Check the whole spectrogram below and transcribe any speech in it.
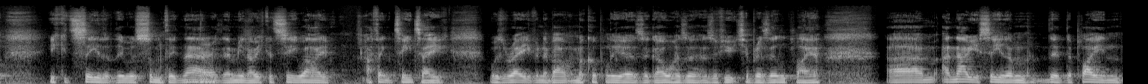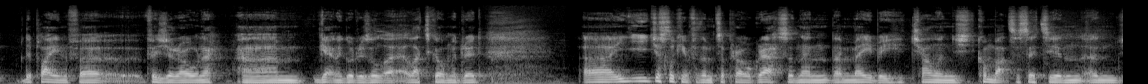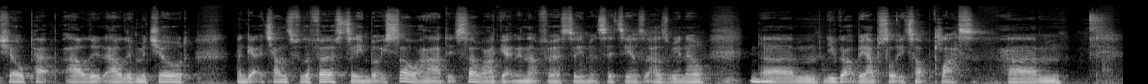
you could see that there was something there Yeah. with him. You know, you could see why. I think Tite was raving about him a couple of years ago as a, as a future Brazil player, um, and now you see them. They're, they're playing. They're playing for for Girona, um, getting a good result at Atletico Madrid. Uh, you're just looking for them to progress and then, then maybe challenge, come back to City and, and show Pep how they how they've matured and get a chance for the first team. But it's so hard. It's so hard getting in that first team at City, as, as we know. Um, you've got to be absolutely top class. Um,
